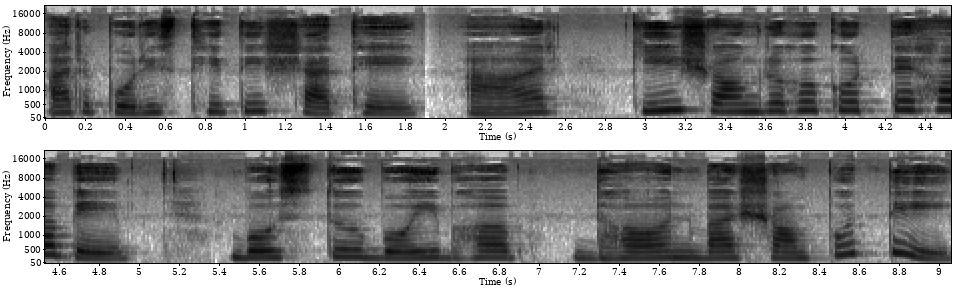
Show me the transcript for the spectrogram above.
আর পরিস্থিতির সাথে। আর কি সংগ্রহ করতে হবে? বস্তু, বৈভব, ধন বা সম্পত্তি?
